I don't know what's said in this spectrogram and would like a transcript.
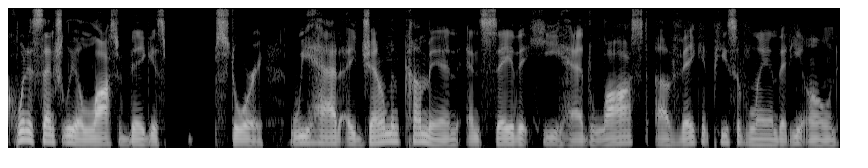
quintessentially a Las Vegas story. We had a gentleman come in and say that he had lost a vacant piece of land that he owned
